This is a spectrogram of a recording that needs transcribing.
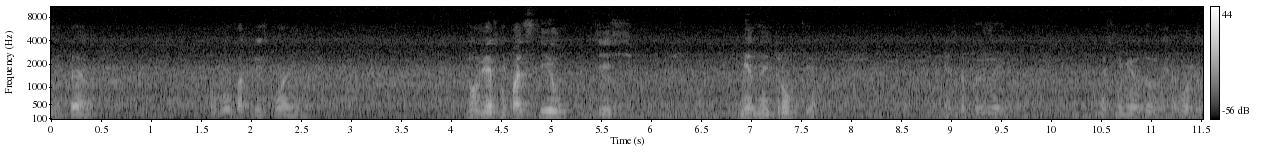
И тен. Пробовал по 3,5. Ну, верхний подстил. Здесь медные трубки. Пыжей. Ну, с ними удобнее работать.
